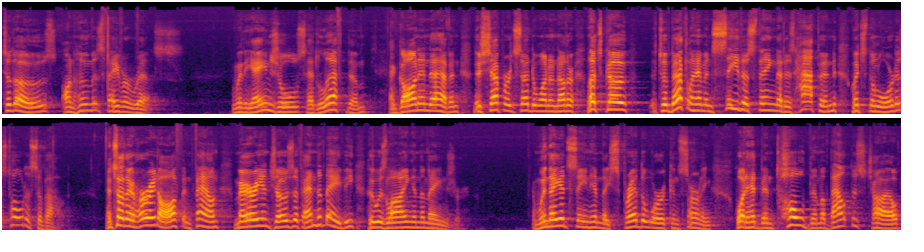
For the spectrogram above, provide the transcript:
to those on whom his favor rests. When the angels had left them and gone into heaven, the shepherds said to one another, Let's go to Bethlehem and see this thing that has happened, which the Lord has told us about. And so they hurried off and found Mary and Joseph and the baby who was lying in the manger. And when they had seen him, they spread the word concerning what had been told them about this child,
